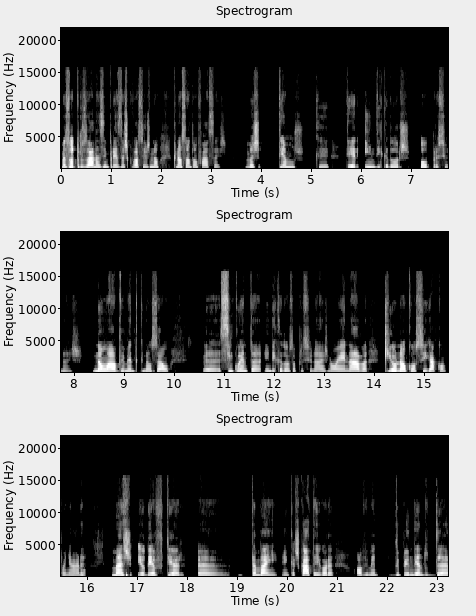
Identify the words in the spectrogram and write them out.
mas outros há nas empresas que vocês não, que não são tão fáceis. Mas temos que ter indicadores operacionais. Não, obviamente, que não são 50 eh, indicadores operacionais, não é nada que eu não consiga acompanhar, mas eu devo ter uh, também em cascata, e agora, obviamente, dependendo da,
